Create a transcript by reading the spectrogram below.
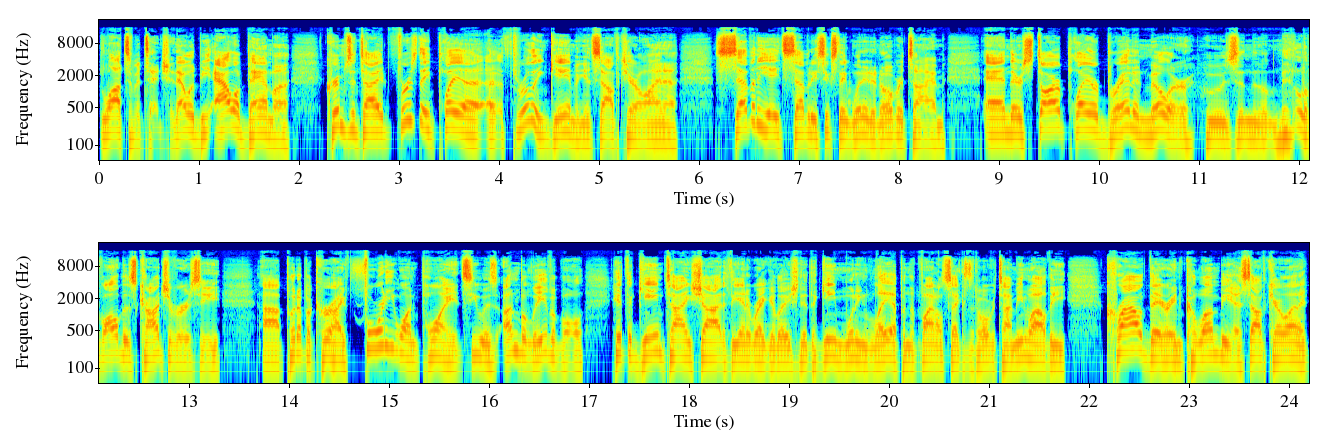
lots of attention. That would be Alabama. Crimson Tide, first they play a, a thrilling game against South Carolina. 78 76, they win it in overtime. And their star player, Brandon Miller, who's in the middle of all this controversy, uh, put up a career high 41 points. He was unbelievable. Hit the game tying shot at the end of regulation, hit the game winning layup in the final seconds of overtime. Meanwhile, the crowd there in Columbia, South Carolina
